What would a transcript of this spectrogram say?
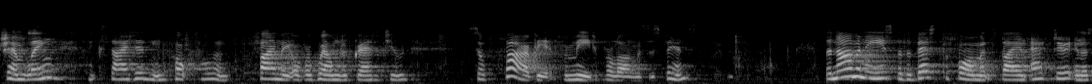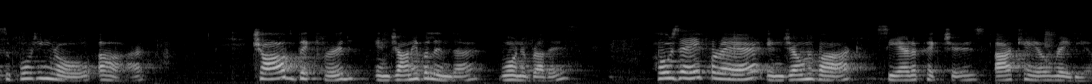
trembling, excited, and hopeful, and finally overwhelmed with gratitude. So far be it from me to prolong the suspense. The nominees for the best performance by an actor in a supporting role are Charles Bickford in Johnny Belinda, Warner Brothers, Jose Ferrer in Joan of Arc, Sierra Pictures, RKO Radio,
